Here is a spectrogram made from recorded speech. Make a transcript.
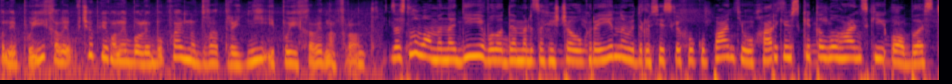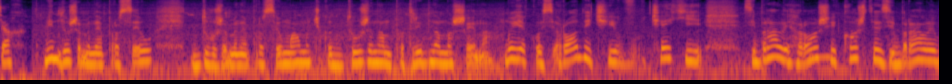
Вони поїхали. В Чопі вони були буквально 2-3 дні і поїхали на фронт. За словами Надії, Володимир захищав Україну від російських окупантів у Харківській та Луганській областях. Він дуже мене просив, дуже мене просив, мамочко, дуже нам потрібна машина. Ми якось родичі в Чехії зібрали гроші, кошти зібрали.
